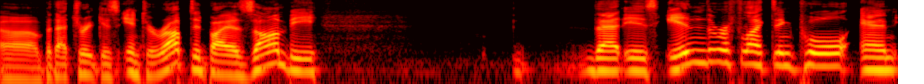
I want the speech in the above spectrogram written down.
uh, but that drink is interrupted by a zombie that is in the reflecting pool and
